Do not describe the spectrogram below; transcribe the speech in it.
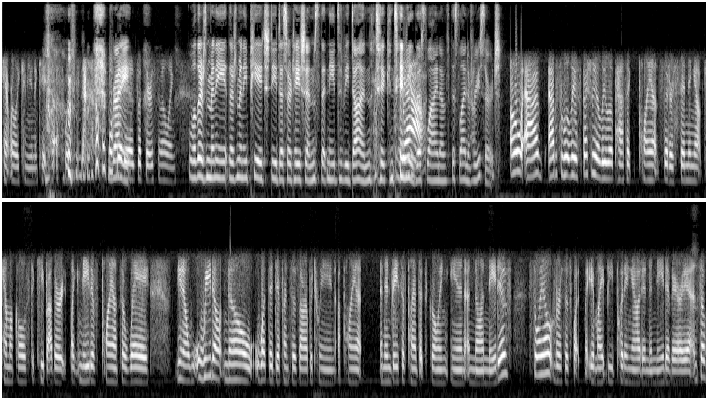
can't really communicate to us what, what right. it is that they're smelling. Well, there's many there's many PhD dissertations that need to be done to continue yeah. this line of this line of research. Oh, ab- absolutely, especially allelopathic plants that are sending out chemicals to keep other like native plants away. You know, we don't know what the differences are between a plant, an invasive plant that's growing in a non-native soil versus what it might be putting out in a native area. And so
